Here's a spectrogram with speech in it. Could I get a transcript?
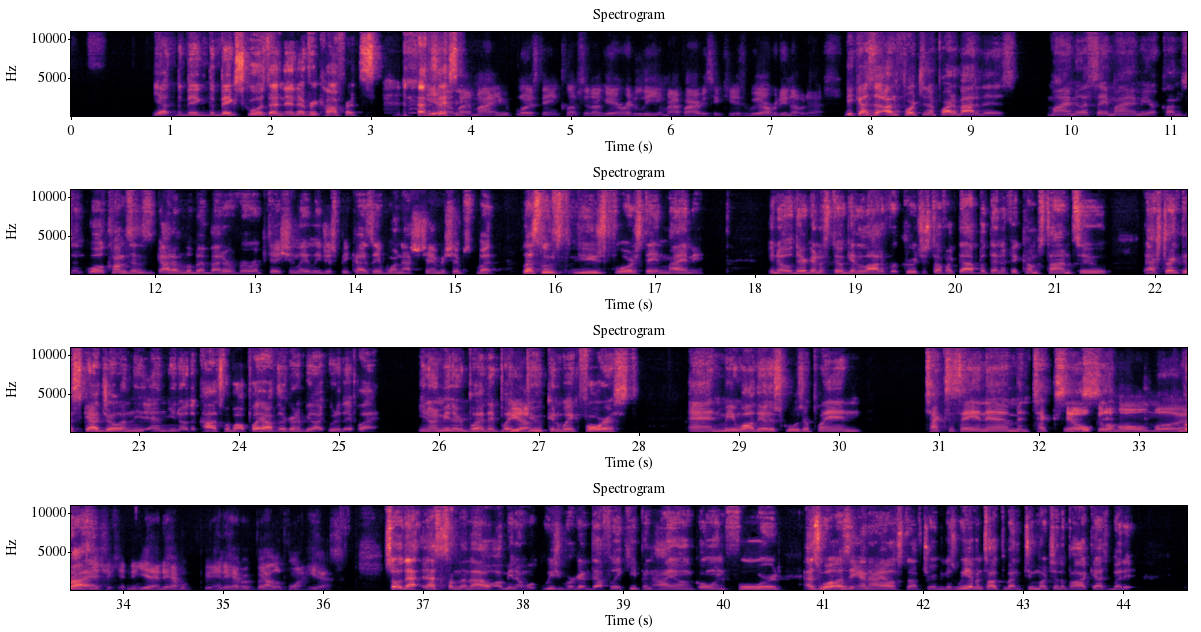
Yeah, the big the big schools in, in every conference. Yeah, like Miami, Florida State, and Clemson are getting ready to leave in about five or six years. We already know that. because the unfortunate part about it is Miami. Let's say Miami or Clemson. Well, Clemson's got a little bit better of a reputation lately just because they've won national championships. But let's lose use Florida State and Miami. You know they're going to still get a lot of recruits and stuff like that. But then if it comes time to that strength of schedule and the and you know the college football playoff, they're going to be like, who do they play? You know what I mean? They're play they play Yeah. Duke and Wake Forest, and meanwhile the other schools are playing Texas A and M and Texas And Oklahoma, and Right. Michigan, yeah, they have a and they have a valid point. Yes, So that that's something that I, I mean we we're gonna definitely keep an eye on going forward, as well as the NIL stuff, Trey, because we haven't talked about it too much on the podcast, but it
